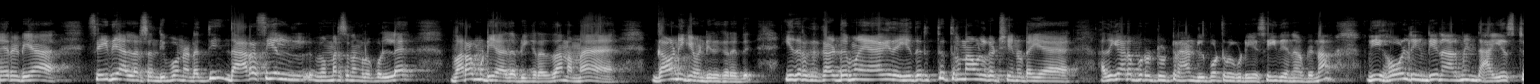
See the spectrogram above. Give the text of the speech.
நேரடியாக செய்தியாளர் சந்திப்போ நடத்தி இந்த அரசியல் விமர்சனங்களுக்குள்ளே வர முடியாது அப்படிங்கிறது தான் நம்ம கவனிக்க வேண்டியிருக்கிறது. இதற்கு கடுமையாக இதை எதிர்த்து திரிணாமுல் கட்சியினுடைய அதிகாரப்பூர்வ ட்விட்டர் ஹேண்டில் போட்டிருக்கக்கூடிய செய்தி என்ன அப்படின்னா வி ஹோல்ட் இந்தியன் ஆர்மி இந்த ஹையஸ்ட்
